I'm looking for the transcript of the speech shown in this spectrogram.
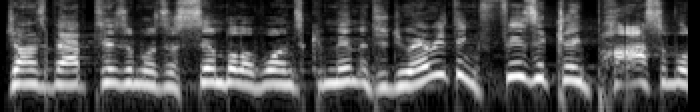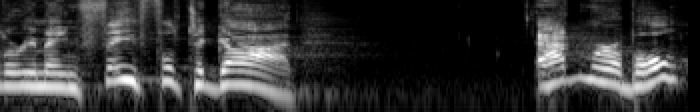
John's baptism was a symbol of one's commitment to do everything physically possible to remain faithful to God. Admirable,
